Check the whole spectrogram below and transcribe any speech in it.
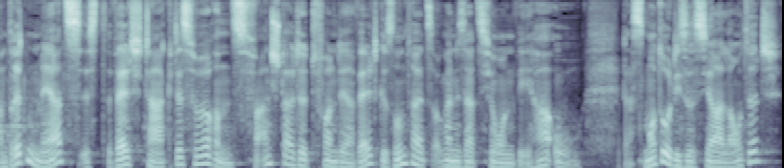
Am 3. März ist Welttag des Hörens, veranstaltet von der Weltgesundheitsorganisation WHO. Das Motto dieses Jahr lautet,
